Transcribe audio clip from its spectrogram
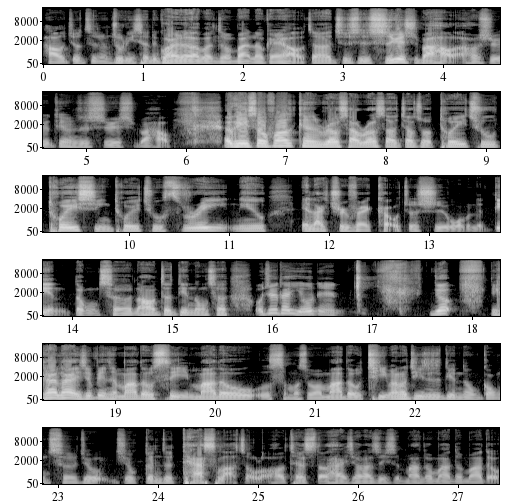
好，就只能祝你生日快乐了，不然怎么办？OK，好，这就是十月十八号了。好，十月，天是十月十八号。OK，so far can Rosa Rosa 叫做推出推行推出 three new elect Trivial 就是我们的电动车，然后这电动车，我觉得它有点，就你看它已经变成 Model C、Model 什么什么 Model T、Model T 就是电动公车，就就跟着 Tesla 走了哈。Tesla 它也叫它自己是 Model Model Model，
